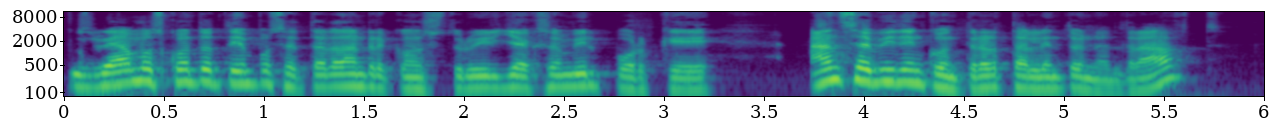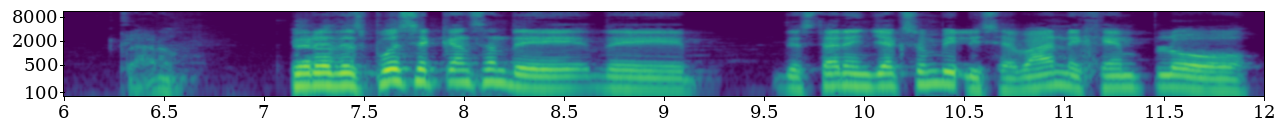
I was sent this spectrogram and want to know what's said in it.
pues veamos cuánto tiempo se tarda en reconstruir Jacksonville, porque han sabido encontrar talento en el draft. Claro. Pero después se cansan de, estar en Jacksonville y se van. Ejemplo,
